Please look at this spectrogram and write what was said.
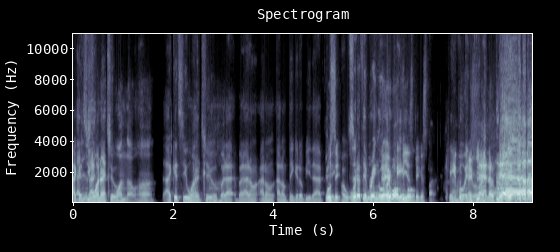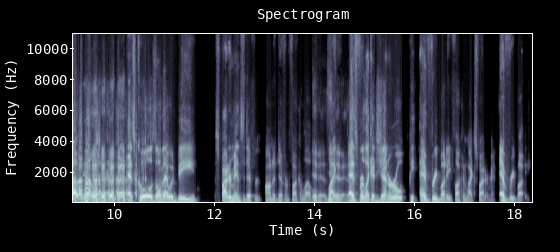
I could see one or two. One though, huh? I could see Oh one my or two, God. but I but I don't I don't I don't think it'll be that big. we'll see. Uh, So- What if they bring no, over it won't Cable? be as big as Spider. Cable and Cable. Thanos. Yeah, that would as cool as all that would be, Spider-Man's a different on a different fucking level. It is, Like it is. as for like a general, everybody fucking likes Spider-Man. Everybody.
